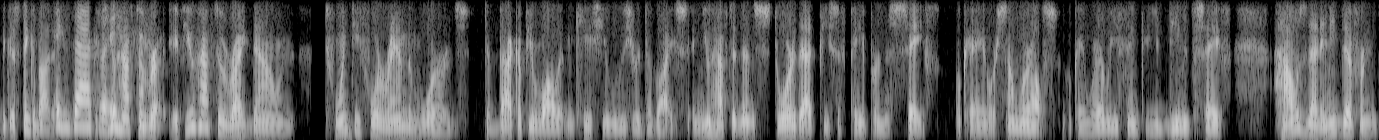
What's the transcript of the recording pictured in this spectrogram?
because think about it exactly if you have to if you have to write down 24 random words to back up your wallet in case you lose your device. And you have to then store that piece of paper in a safe, okay, or somewhere else, okay, wherever you think you deem it safe. How is that any different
